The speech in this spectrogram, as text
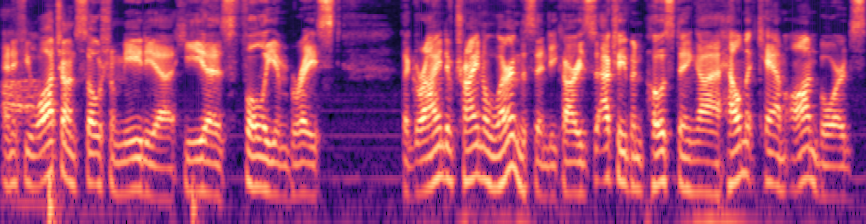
And if you watch on social media, he has fully embraced the grind of trying to learn this IndyCar. He's actually been posting uh, helmet cam onboards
